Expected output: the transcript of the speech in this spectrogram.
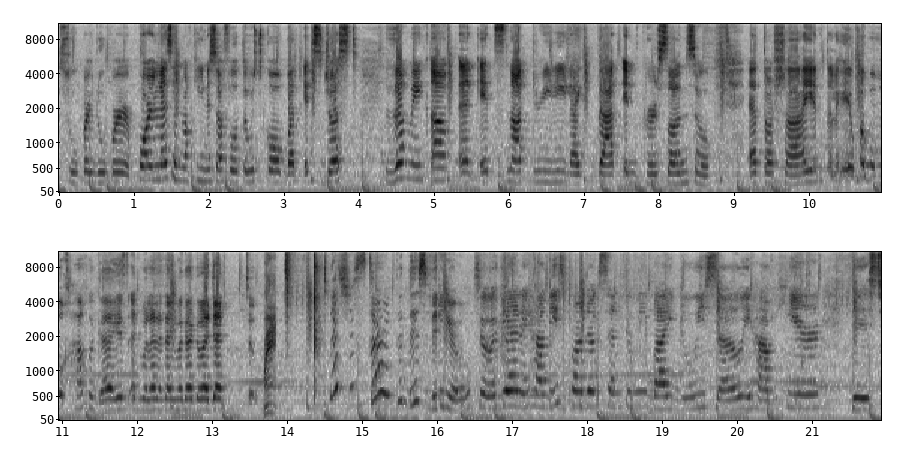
super duper poreless and makina sa photos ko, but it's just the makeup and it's not really like that in person. So, eto siya. Ayan talaga yung pagmumukha ko, guys. And wala na tayong magagawa dyan. So, let's just start with this video. So again, I have these products sent to me by Cell. We have here this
